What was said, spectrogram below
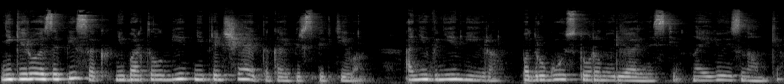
Ни героя записок, ни Бартлби не прельщает такая перспектива. Они вне мира, по другую сторону реальности, на ее изнанке.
